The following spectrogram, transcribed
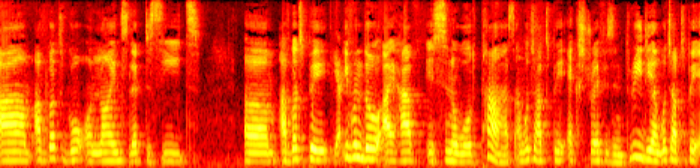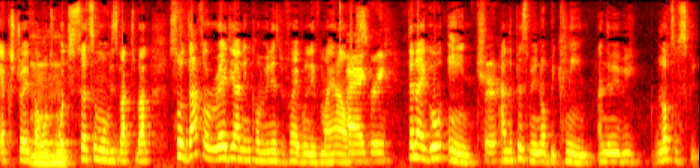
um, I've got to go online, select a seat. Um, I've got to pay, Yep. even though I have a Cineworld pass, I'm going to have to pay extra if it's in 3D. I'm going to have to pay extra if I want to watch certain movies back to back. So that's already an inconvenience before I even leave my house. I agree. Then I go in, Sure. and the place may not be clean, and there may be lots of sc-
